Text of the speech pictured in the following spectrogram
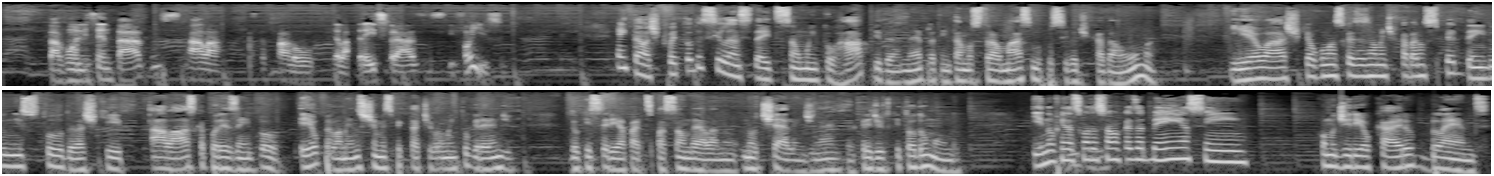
estavam ali sentados, a Alaska falou, sei lá, três frases e foi isso. Então, acho que foi todo esse lance da edição muito rápida, né, Pra tentar mostrar o máximo possível de cada uma. E eu acho que algumas coisas realmente acabaram se perdendo nisso tudo. Eu acho que a Alaska, por exemplo, eu pelo menos tinha uma expectativa muito grande do que seria a participação dela no, no challenge, né? Eu acredito que todo mundo. E no fim das contas foi uma coisa bem assim, como diria o Cairo, bland.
